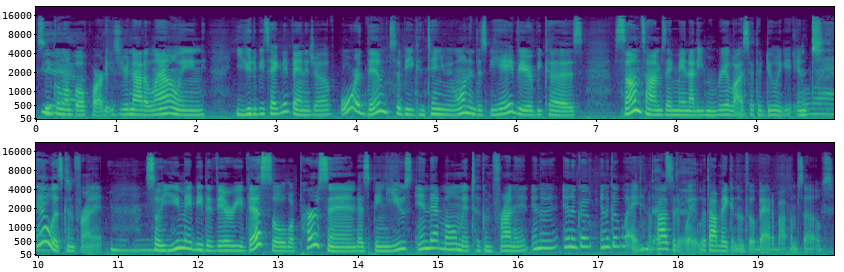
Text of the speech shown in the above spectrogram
It's yeah. equal on both parties. You're not allowing you to be taken advantage of or them to be continuing on in this behavior because sometimes they may not even realize that they're doing it until right. it's confronted. Mm-hmm. So you may be the very vessel or person that's being used in that moment to confront it in a in a good in a good way, in a that's positive good. way, without making them feel bad about themselves.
